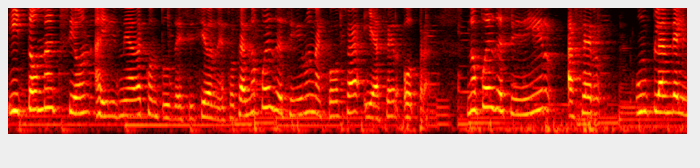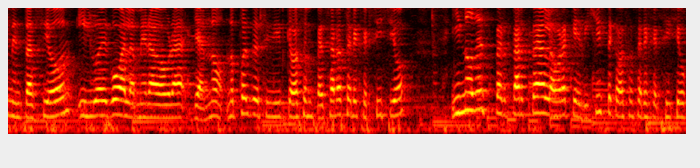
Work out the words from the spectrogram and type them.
y toma acción alineada con tus decisiones. O sea, no puedes decidir una cosa y hacer otra. No puedes decidir hacer un plan de alimentación y luego a la mera hora ya no. No puedes decidir que vas a empezar a hacer ejercicio y no despertarte a la hora que dijiste que vas a hacer ejercicio.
